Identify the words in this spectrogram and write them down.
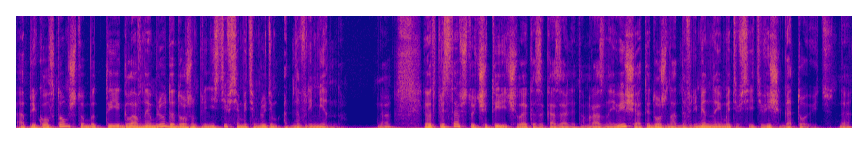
а, прикол в том, чтобы ты главное блюдо должен принести всем этим людям одновременно. Да? И вот представь, что четыре человека заказали там разные вещи, а ты должен одновременно им эти все эти вещи готовить. Да?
